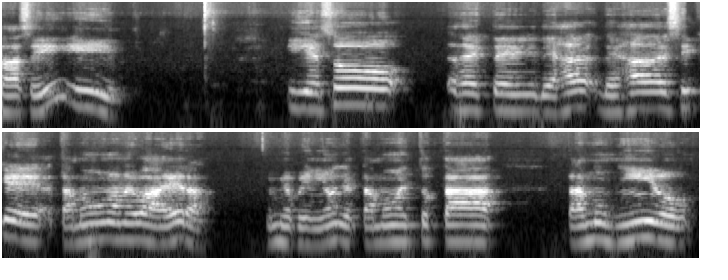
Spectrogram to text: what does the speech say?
es así, y, y eso este, deja, deja de decir que estamos en una nueva era, en mi opinión, ya estamos, esto está dando un giro,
